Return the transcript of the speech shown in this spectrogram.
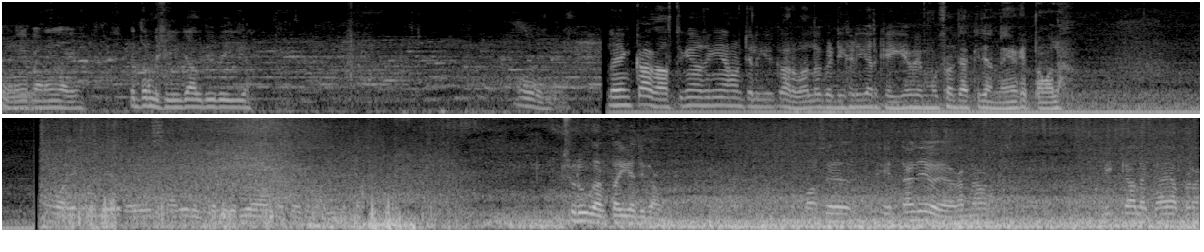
ਧੋਣੇ ਪੈਣੇ ਜਾ ਕੇ। ਇੱਧਰ ਮਸ਼ੀਨ ਚੱਲਦੀ ਪਈ ਆ। ਓਹ। ਲਿੰਕਾਂ ਗਸਤੀਆਂ ਸੀਗੀਆਂ, ਹੁਣ ਚਲੀਏ ਘਰ ਵੱਲ, ਗੱਡੀ ਖੜੀ ਕਰਕੇ ਆਈਏ, ਫਿਰ ਮੋਟਰਸਾਈਕਲ ਚੱਕ ਕੇ ਜਾਂਦੇ ਆ ਖੇਤਾਂ ਵੱਲ। ਵਾਹਿਗੁਰੂ ਮਿਹਰ ਕਰੇ ਸਾਰੇ ਲੋਕਾਂ ਦੀ ਵਧੀਆ ਸ਼ੁਰੂ ਕਰਤਾ ਹੀ ਅੱਜ ਕੰਮ। ਬਸ ਖੇਤਾਂ 'ਚ ਹੋਇਆ ਕਰਨਾ ਮਿੱਕਾ ਲੱਗਾ ਆਪਣਾ।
